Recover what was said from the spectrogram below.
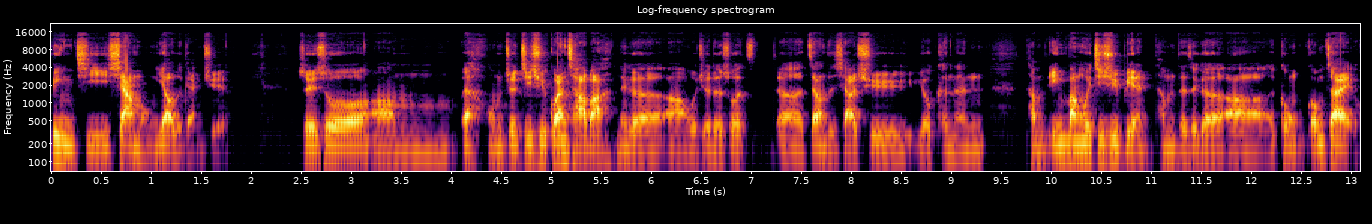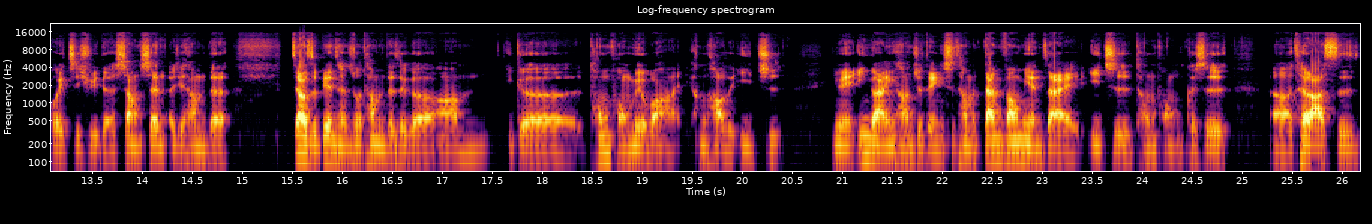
病急下猛药的感觉。所以说，嗯，哎呀，我们就继续观察吧。那个啊，我觉得说，呃，这样子下去，有可能他们的英镑会继续贬，他们的这个啊公公债会继续的上升，而且他们的这样子变成说，他们的这个啊一个通膨没有办法很好的抑制，因为英格兰银行就等于是他们单方面在抑制通膨，可是呃特拉斯。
